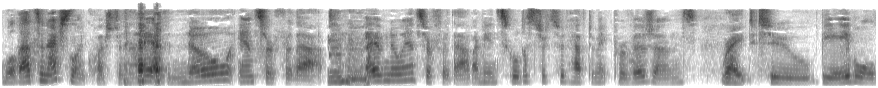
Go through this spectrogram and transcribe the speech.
Well, that's an excellent question. I have no answer for that. Mm-hmm. I have no answer for that. I mean, school districts would have to make provisions Right. to be able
